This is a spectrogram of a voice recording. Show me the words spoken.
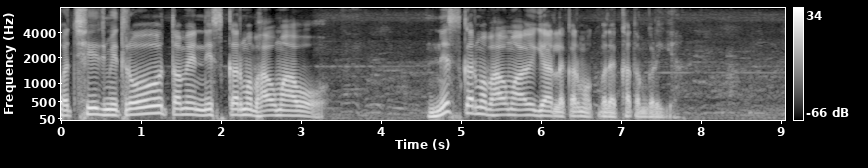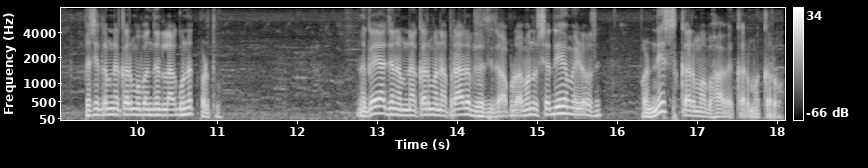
પછી જ મિત્રો, તમે નિષ્કર્મ ભાવમાં આવો. નિષ્કર્મ ભાવમાં આવી ગયા એટલે કર્મો બધા ખતમ કરી ગયા. પછી તમને કર્મ બંધન લાગુ નથી પડતું. અને ગયા જન્મના કર્મના પ્રારબ્ધથી તો આપણો મનુષ્ય દેહ મળ્યો છે. પણ નિષ્કર્મ ભાવે કર્મ કરો.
